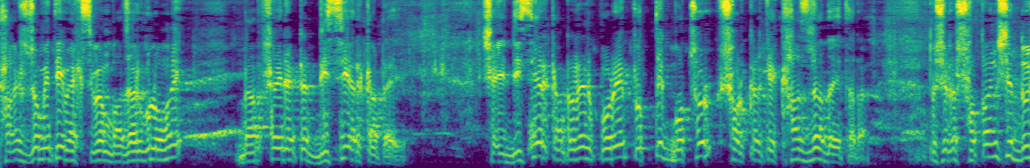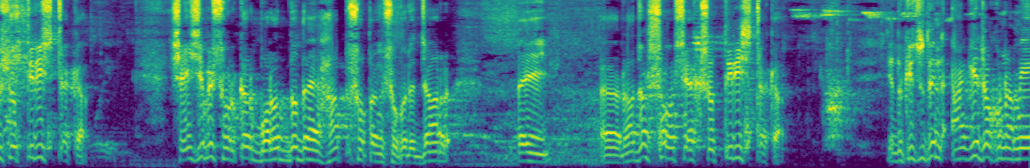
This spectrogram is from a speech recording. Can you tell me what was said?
খাস জমিতে ম্যাক্সিমাম বাজারগুলো হয়। ব্যবসায়ীরা একটা ডিসিআর কাটায়। সেই ডিসিআর কাটানোর পরে প্রত্যেক বছর সরকারকে খাজনা দেয় তারা। তো সেটা শতাংশে দুইশো টাকা। সেই হিসেবে সরকার বরাদ্দ দেয় হাফ শতাংশ করে, যার এই রাজস্ব আসে একশো টাকা। কিন্তু কিছুদিন আগে যখন আমি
